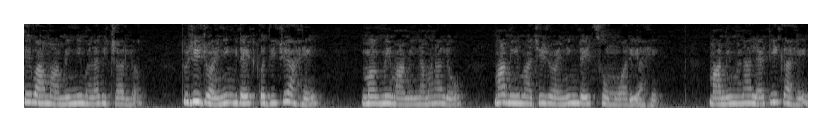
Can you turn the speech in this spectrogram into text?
तेव्हा मामींनी मला विचारलं तुझी जॉईनिंग डेट कधीची आहे? मग मी मामींना म्हणालो मामी माझी जॉईनिंग डेट सोमवारी आहे. मामी म्हणाल्या ठीक आहे.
